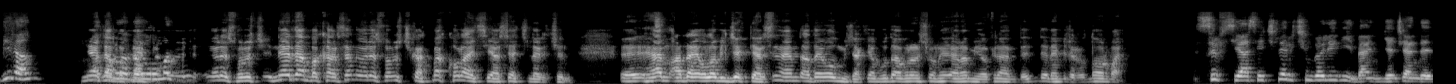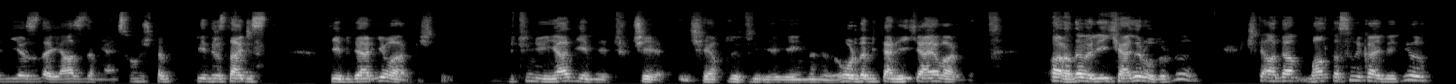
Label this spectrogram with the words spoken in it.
Bir an Nereden bakarsan olmak... öyle, öyle sonuç nereden bakarsan öyle sonuç çıkartmak kolay siyasetçiler için. Ee, hem aday olabilecek dersin hem de aday olmayacak. Ya bu davranış ona yaramıyor falan de, denebilir. Normal. Sırf siyasetçiler için böyle değil. Ben geçen de bir yazıda yazdım. Yani sonuçta Reader's Digest diye bir dergi vardı işte. Bütün dünya diye mi Türkçe şey yapılıyor, yayınlanıyor. Orada bir tane hikaye vardı. Arada böyle hikayeler olurdu. İşte adam baltasını kaybediyor,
